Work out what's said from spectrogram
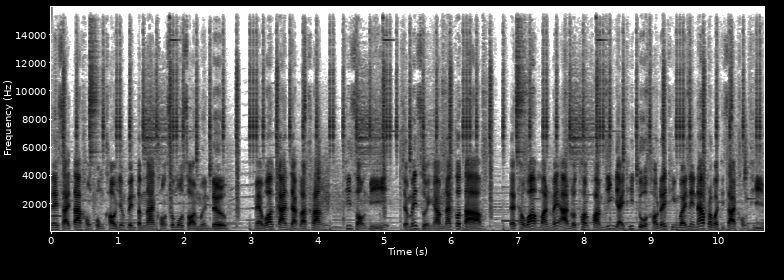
ในสายตาของผมเขายังเป็นตำนานของสโมสรเหมือนเดิม แม้ว่าการจากลาครั้งที่สองนี้จะไม่สวยงามนักก็ตาม แต่ทว่ามันไม่อาจลดทอนความยิ่งใหญ่ที่ตัวเขาได้ทิ้งไว้ในหน้าประวัติศาสตร์ของทีม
